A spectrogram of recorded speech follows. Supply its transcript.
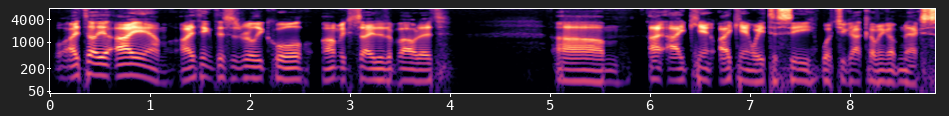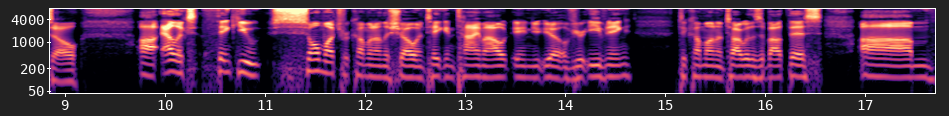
Well, I tell you, I am. I think this is really cool. I'm excited about it. Um, I, I can't. I can't wait to see what you got coming up next. So, uh, Alex, thank you so much for coming on the show and taking time out in your, of your evening to come on and talk with us about this. Um,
